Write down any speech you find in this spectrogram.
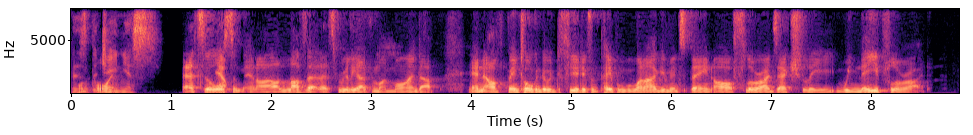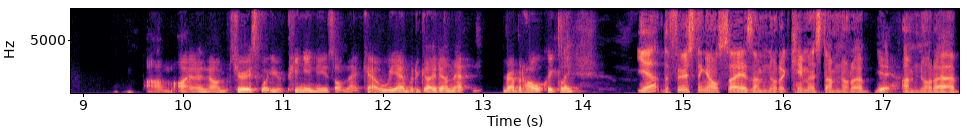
is On the point. genius. That's awesome, man. I I love that. That's really opened my mind up. And I've been talking to a few different people. One argument's been, oh, fluoride's actually, we need fluoride. Um, I, and I'm curious what your opinion is on that. Are we able to go down that rabbit hole quickly? Yeah, the first thing I'll say is I'm not a chemist. I'm not a Yeah. I'm not a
